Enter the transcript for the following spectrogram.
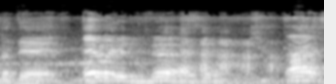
but uh, They win. Yeah, okay. Alright.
